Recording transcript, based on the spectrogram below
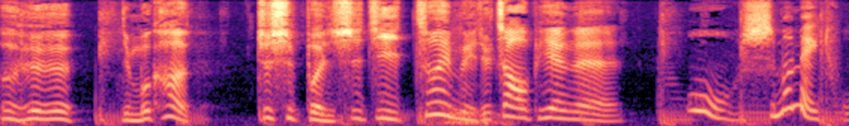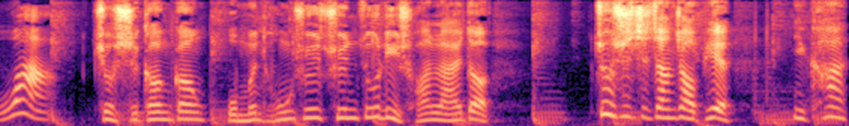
嘿嘿，你们看，这是本世纪最美的照片哎！哦，什么美图啊？就是刚刚我们同学群组里传来的，就是这张照片。你看，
